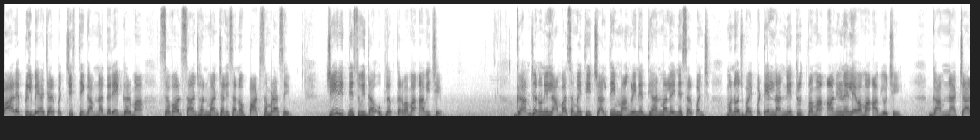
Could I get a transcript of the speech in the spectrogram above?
બાર એપ્રિલ બે હજાર પચીસથી ગામના દરેક ઘરમાં સવાર સાંજ હનુમાન ચાલીસાનો પાઠ સંભળાશે. જે રીતની સુવિધા ઉપલબ્ધ કરવામાં આવી છે. ગ્રામજનોની લાંબા સમયથી ચાલતી માંગણીને ધ્યાનમાં લઈને સરપંચ મનોજભાઈ પટેલના નેતૃત્વમાં આ નિર્ણય લેવામાં આવ્યો છે. ગામના ચાર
